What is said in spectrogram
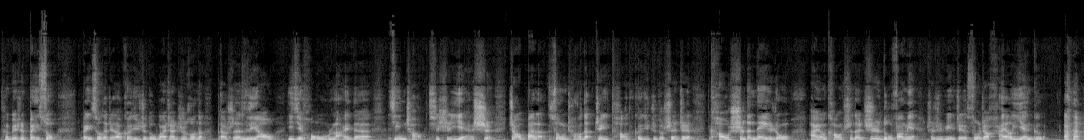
特别是北宋，北宋的这套科举制度完善之后呢，当时的辽以及后来的金朝，其实也是照搬了宋朝的这一套的科举制度，甚至考试的内容还有考试的制度方面，甚至比这个宋朝还要严格啊。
